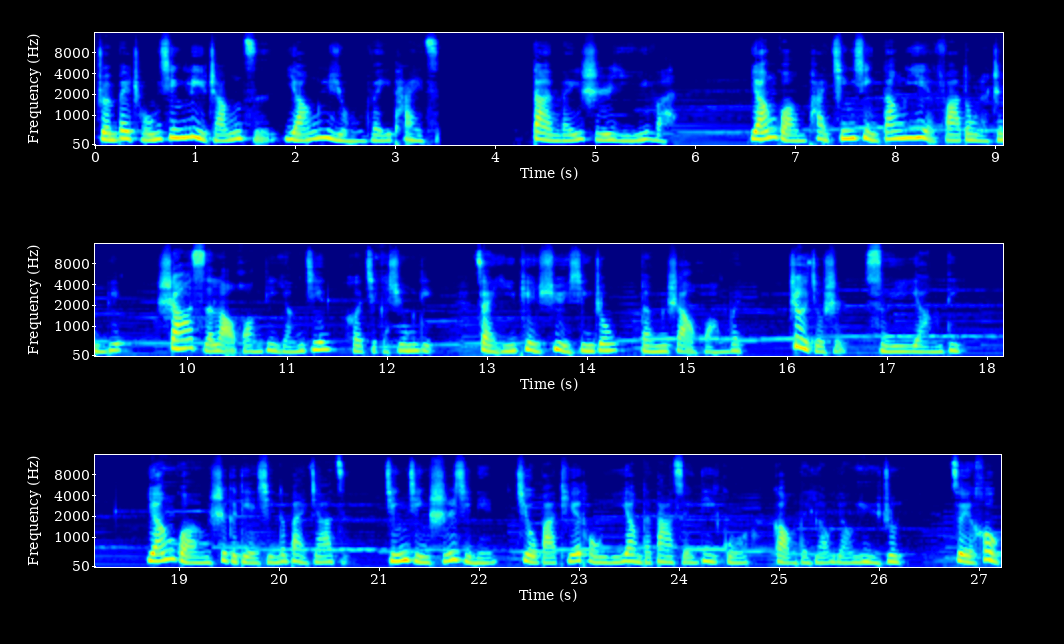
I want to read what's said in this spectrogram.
准备重新立长子杨勇为太子，但为时已晚。杨广派亲信当夜发动了政变，杀死老皇帝杨坚和几个兄弟，在一片血腥中登上皇位，这就是隋炀帝。杨广是个典型的败家子，仅仅十几年就把铁桶一样的大隋帝国搞得摇摇欲坠。最后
